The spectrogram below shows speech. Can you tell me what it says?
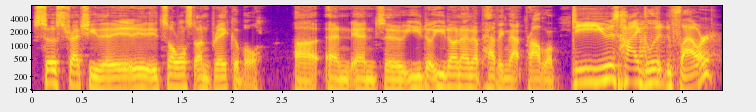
so stretchy that it, it's almost unbreakable, uh, and and so you don't you don't end up having that problem. Do you use high gluten flour?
